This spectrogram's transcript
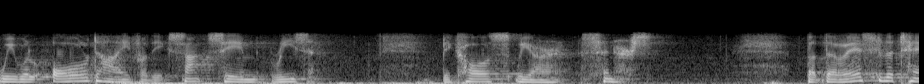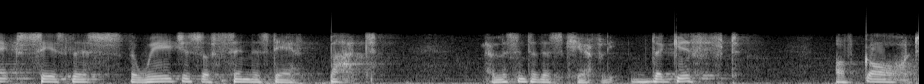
We will all die for the exact same reason. Because we are sinners. But the rest of the text says this the wages of sin is death. But, now listen to this carefully the gift of God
